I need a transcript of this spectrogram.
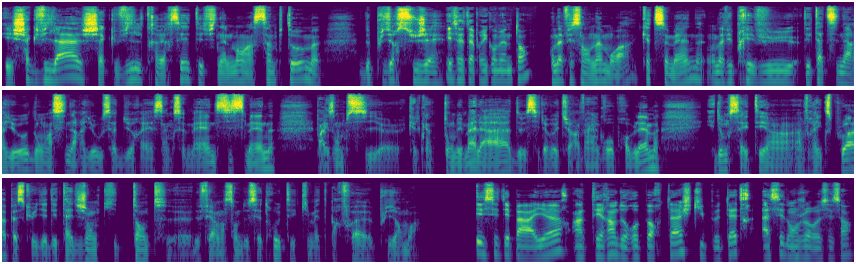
Et chaque village, chaque ville traversée était finalement un symptôme de plusieurs sujets. Et ça t'a pris combien de temps? On a fait ça en un mois, quatre semaines. On avait prévu des tas de scénarios, dont un scénario où ça durait cinq semaines, six semaines. Par exemple, si euh, quelqu'un tombait malade, si la voiture avait un gros problème. Et donc, ça a été un, un vrai exploit parce qu'il y a des tas de gens qui tentent de faire l'ensemble de cette route et qui mettent parfois euh, plusieurs mois. Et c'était par ailleurs un terrain de reportage qui peut être assez dangereux, c'est ça?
